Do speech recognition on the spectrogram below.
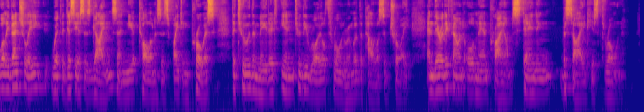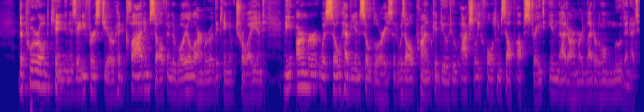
Well, eventually, with Odysseus's guidance and Neoptolemus's fighting prowess, the two of them made it into the royal throne room of the palace of Troy, and there they found old man Priam standing beside his throne. The poor old king in his 81st year had clad himself in the royal armor of the king of Troy, and the armor was so heavy and so glorious that it was all Priam could do to actually hold himself up straight in that armor, let alone move in it.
